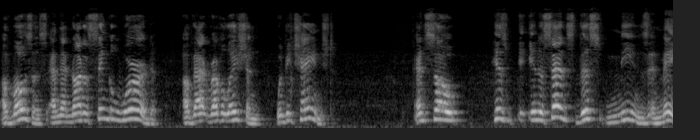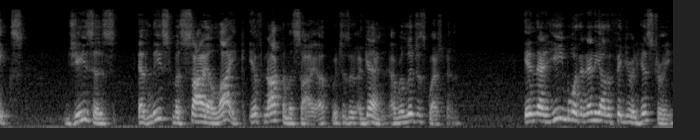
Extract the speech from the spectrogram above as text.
of Moses and that not a single word of that revelation would be changed. And so his in a sense this means and makes jesus at least messiah like if not the messiah which is again a religious question in that he more than any other figure in history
